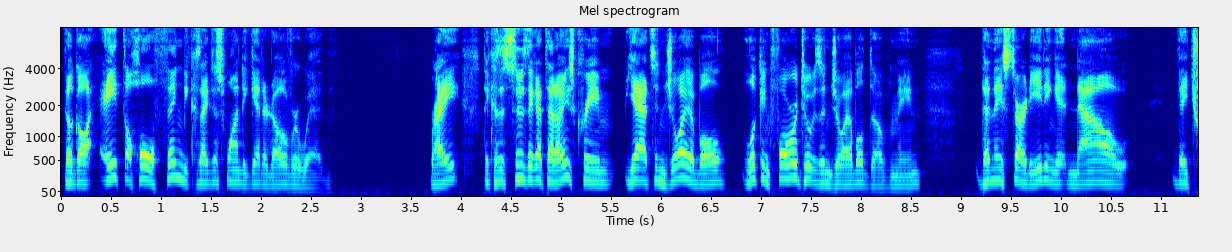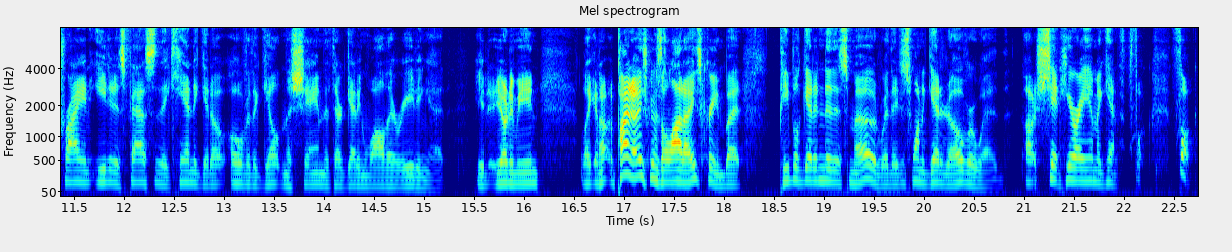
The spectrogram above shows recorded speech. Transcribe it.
they'll go I ate the whole thing because I just wanted to get it over with. Right? Because as soon as they got that ice cream, yeah, it's enjoyable. Looking forward to it is enjoyable, dopamine. Then they start eating it. Now they try and eat it as fast as they can to get over the guilt and the shame that they're getting while they're eating it. You, you know what I mean? Like a pint of ice cream is a lot of ice cream, but people get into this mode where they just want to get it over with. Oh shit, here I am again. Fuck, fuck.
